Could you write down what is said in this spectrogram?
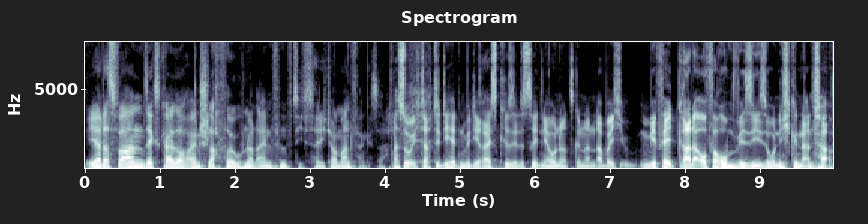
ja, das waren sechs Kaiser auf einen Schlag, Folge 151. Das hätte ich doch am Anfang gesagt. Achso, ich dachte, die hätten wir die Reichskrise des dritten Jahrhunderts genannt. Aber ich, mir fällt gerade auf, warum wir sie so nicht genannt haben.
